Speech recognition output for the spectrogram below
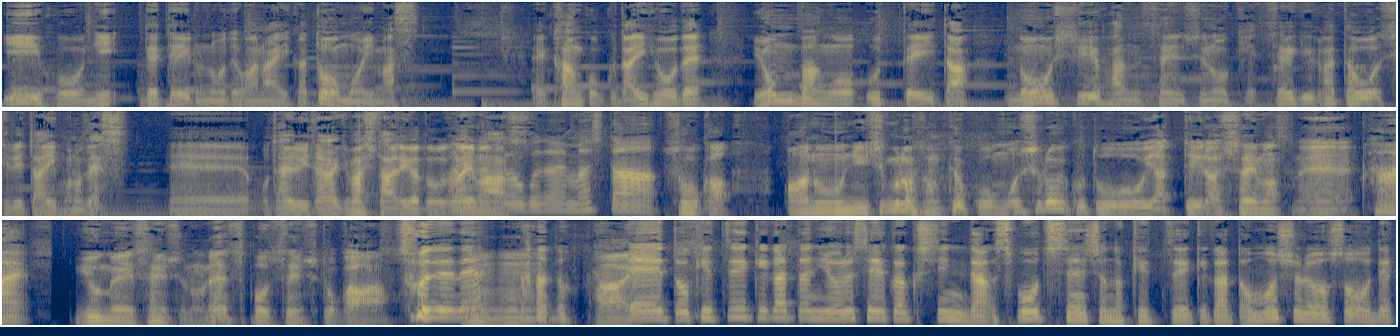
いい方に出ているのではないかと思います。え韓国代表で4番を打っていたノーシーファン選手の血液型を知りたいものです、えーお便りいただきました。ありがとうございありがとうますございました。そうかあの西村さん結構面白いことをやっていらっしゃいますねはい。有名選手のねスポーツ選手とかそれでね、うんうんあの、はいえっ、と、血液型による性格診断、スポーツ選手の血液型、面白そうで、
